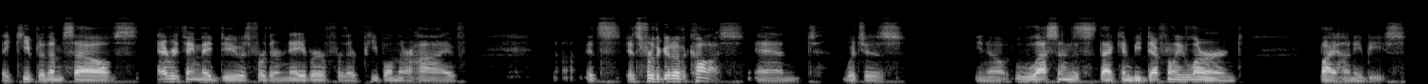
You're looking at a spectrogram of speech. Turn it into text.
they keep to themselves. Everything they do is for their neighbor, for their people in their hive. Uh, it's it's for the good of the cause, and which is, you know, lessons that can be definitely learned by honeybees.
